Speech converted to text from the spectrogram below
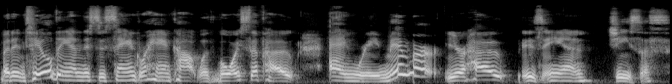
But until then, this is Sandra Hancock with Voice of Hope. And remember, your hope is in Jesus.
